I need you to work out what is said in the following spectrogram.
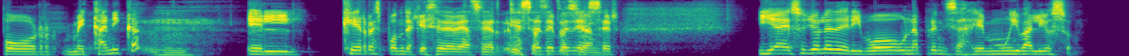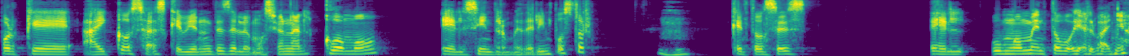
por mecánica el qué responder, qué se debe hacer, qué se debe de hacer. Y a eso yo le derivo un aprendizaje muy valioso porque hay cosas que vienen desde lo emocional como el síndrome del impostor. Que entonces el un momento voy al baño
